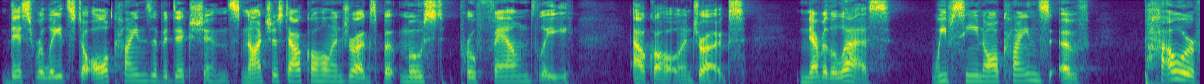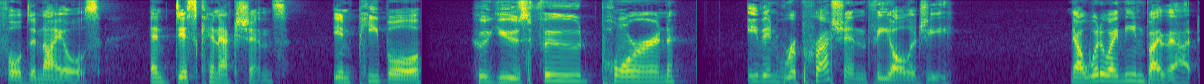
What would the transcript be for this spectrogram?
This relates to all kinds of addictions, not just alcohol and drugs, but most profoundly alcohol and drugs. Nevertheless, we've seen all kinds of powerful denials and disconnections in people who use food, porn, even repression theology. Now, what do I mean by that?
